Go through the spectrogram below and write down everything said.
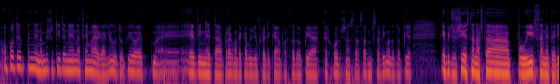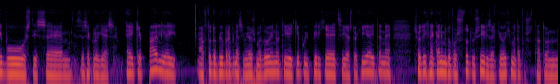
Οπότε, ναι, νομίζω ότι ήταν ένα θέμα εργαλείου το οποίο ε, έδινε τα πράγματα κάπως διαφορετικά από αυτά τα οποία ερχόντουσαν στα, στα δείγματα τα οποία επί της ουσίας ήταν αυτά που ήρθαν περίπου στις, ε, στις εκλογές. Ε, και πάλι αυτό το οποίο πρέπει να σημειώσουμε εδώ είναι ότι εκεί που υπήρχε έτσι η αστοχία ήταν σε ό,τι έχει να κάνει με το ποσοστό του ΣΥΡΙΖΑ και όχι με τα ποσοστά των,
